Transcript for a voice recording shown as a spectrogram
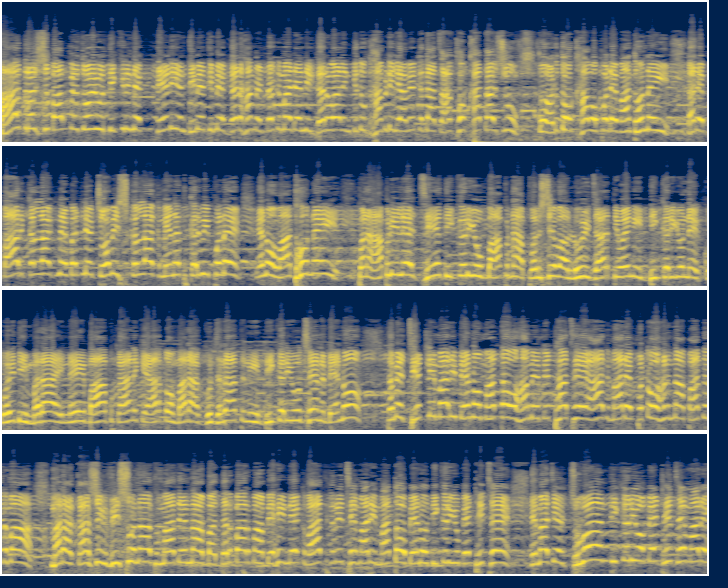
આ દ્રશ્ય બાપે જોયું. દીકરીને તેડી ધીમે ધીમે ઘર સામે ડગ માંડ્યા એની ઘરવાળીને કીધું, ખાંભળી લે, હવે કદાચ આખો ખાતા છું, તો અડધો ખાવો પડે, વાંધો નહીં. અરે બાર કલાકને બદલે ચોવીસ કલાક મહેનત કરવી પડે, એનો વાંધો નહીં. પણ આપણી લે, જે દીકરીઓ બાપના પરસેવા લોહી જાતી હોયની દીકરીઓને કોઈ દી મરાય નહીં. બાપ કારણ કે આ તો મારા ગુજરાતની દીકરીઓ છે ને બહેનો, તમે જેટલી મારી બહેનો માતાઓ સામે બેઠા છે, આજ મારે પટોહણના પાદરમાં, મારા કાશી વિશ્વનાથ મહાદેવના દરબારમાં બેહીને એક વાત કરી છે, મારી માતાઓ બહેનો દીકરીઓ બેઠી છે. એમાં જે જુવાન દીકરીઓ બેઠી છે, મારે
